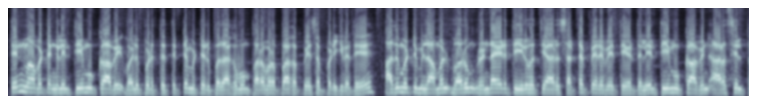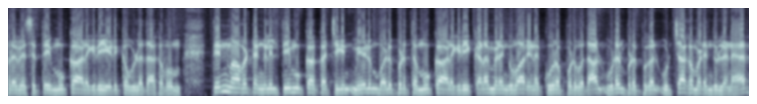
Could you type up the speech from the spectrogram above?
தென் மாவட்டங்களில் திமுகவை வலுப்படுத்த திட்டமிட்டிருப்பதாகவும் பரபரப்பாக பேசப்படுகிறது. அது மட்டுமில்லாமல் வரும் இரண்டாயிரத்தி இருபத்தி ஆறு சட்டப்பேரவை தேர்தலில் திமுகவின் அரசியல் பிரவேசத்தை மு. க. அழகிரி எடுக்க உள்ளதாகவும் தென் மாவட்டங்களில் திமுக கட்சியின் மேலும் வலுப்படுத்த மு. க. அழகிரி களமிறங்குவார் என கூறப்படுவதால் உடன்பிடிப்புகள் உற்சாகமடைந்துள்ளனர்.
